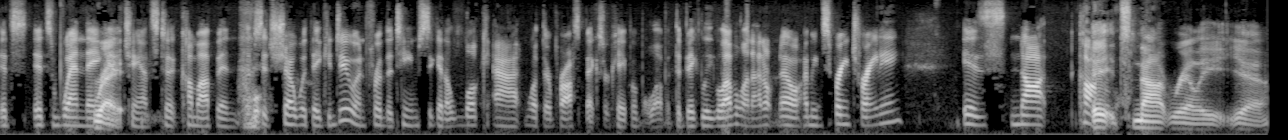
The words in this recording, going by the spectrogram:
It's it's when they get a chance to come up and like show what they can do, and for the teams to get a look at what their prospects are capable of at the big league level. And I don't know. I mean, spring training is not comparable. it's not really, yeah,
